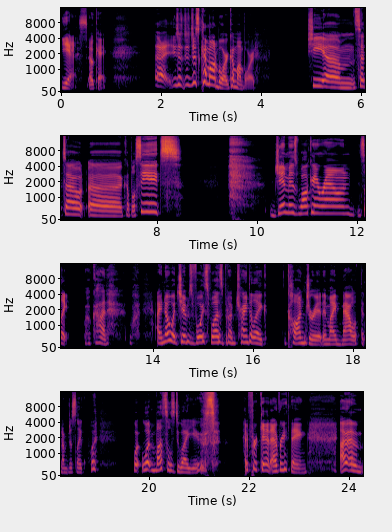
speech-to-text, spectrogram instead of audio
yes, okay. Uh, just just come on board. Come on board. She um sets out uh, a couple seats. Jim is walking around. It's like, oh god, I know what Jim's voice was, but I'm trying to like conjure it in my mouth, and I'm just like, what? What what muscles do I use? I forget everything. I am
